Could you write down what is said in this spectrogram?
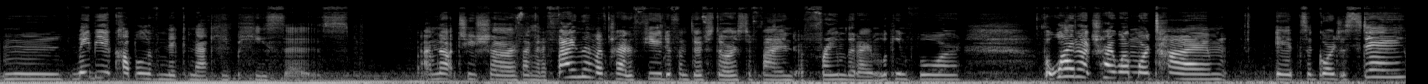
mm, maybe a couple of knick-knacky pieces. I'm not too sure if I'm going to find them. I've tried a few different thrift stores to find a frame that I'm looking for. But why not try one more time? It's a gorgeous day.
